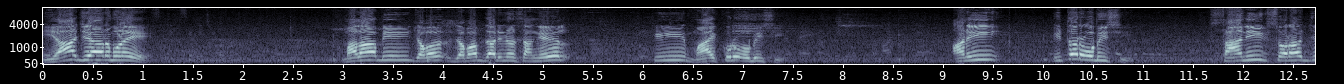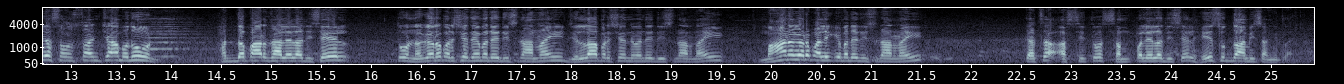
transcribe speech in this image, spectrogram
या जे आरमुळे मला मी जबा जबाबदारीनं सांगेल की मायक्रो ओबीसी आणि इतर ओबीसी स्थानिक स्वराज्य संस्थांच्या मधून हद्दपार झालेला दिसेल. तो नगर परिषदेमध्ये दिसणार नाही जिल्हा परिषदेमध्ये दिसणार नाही महानगरपालिकेमध्ये दिसणार नाही. त्याचं अस्तित्व संपलेलं दिसेल हे सुद्धा आम्ही सांगितलं आहे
